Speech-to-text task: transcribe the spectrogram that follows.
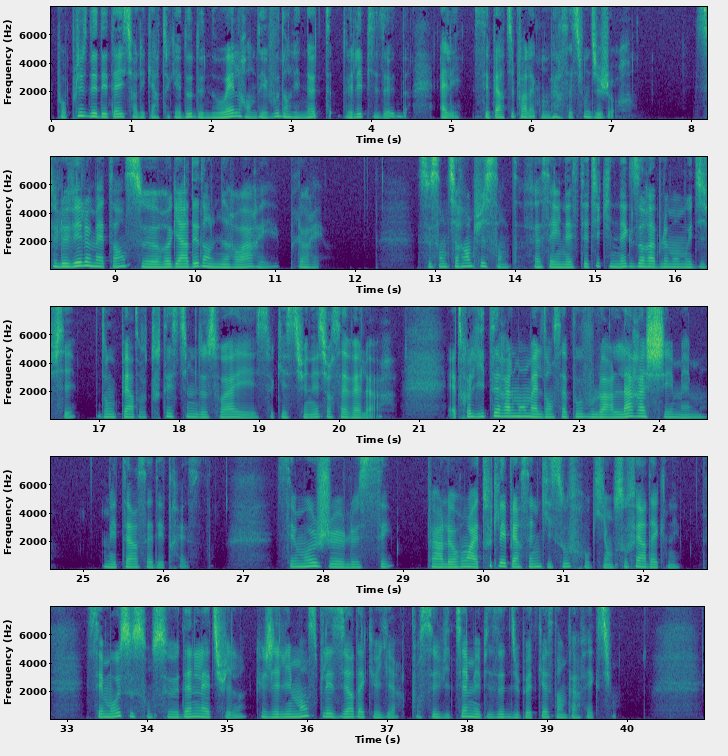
Pour plus de détails sur les cartes cadeaux de Noël, rendez-vous dans les notes de l'épisode. Allez, c'est parti pour la conversation du jour. Se lever le matin, se regarder dans le miroir et pleurer. Se sentir impuissante face à une esthétique inexorablement modifiée, donc perdre toute estime de soi et se questionner sur sa valeur être littéralement mal dans sa peau, vouloir l'arracher même, mais taire sa détresse. Ces mots, je le sais, parleront à toutes les personnes qui souffrent ou qui ont souffert d'acné. Ces mots, ce sont ceux d'Anne Latuile, que j'ai l'immense plaisir d'accueillir pour ce huitième épisode du podcast Imperfection.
